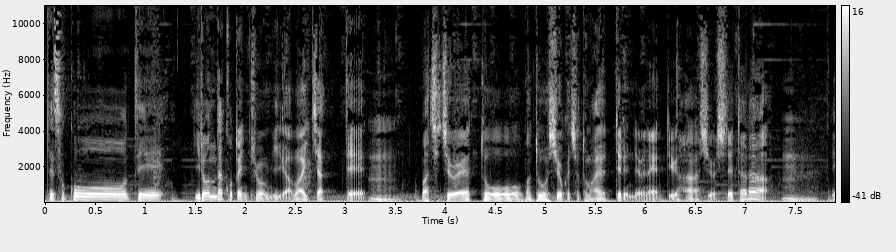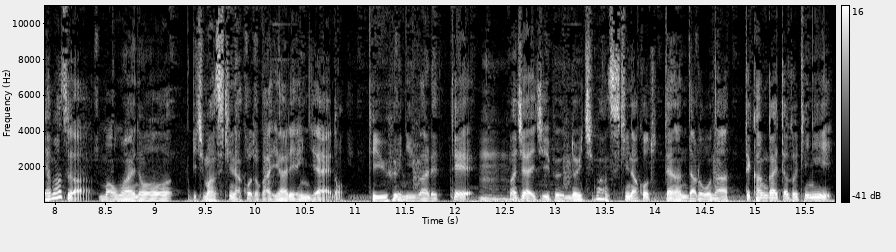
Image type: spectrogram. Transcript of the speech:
で、そこでいろんなことに興味が湧いちゃって、まあ父親と、まあ、どうしようかちょっと迷ってるんだよねっていう話をしてたら、いや、まずは、まあお前の一番好きなことがやりゃいいんじゃないのっていうふうに言われて、まあじゃあ自分の一番好きなことってなんだろうなって考えた時に、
